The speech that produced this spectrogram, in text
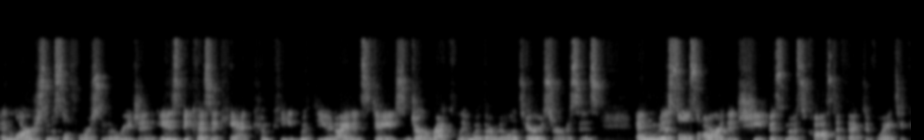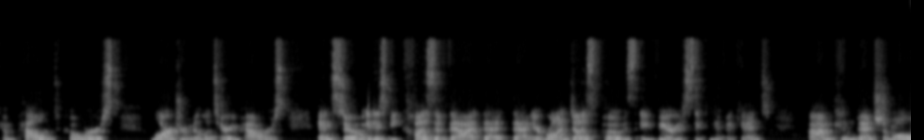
and largest missile force in the region is because it can't compete with the United States directly with our military services. And missiles are the cheapest, most cost effective way to compel and to coerce larger military powers. And so it is because of that that, that Iran does pose a very significant um, conventional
